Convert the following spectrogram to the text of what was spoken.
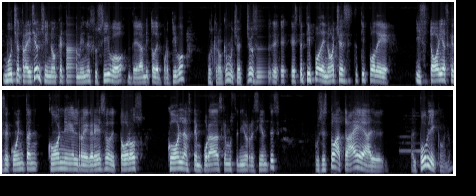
mucha tradición, sino que también exclusivo del ámbito deportivo, pues creo que muchachos, e, e, este tipo de noches, este tipo de historias que se cuentan con el regreso de toros, con las temporadas que hemos tenido recientes, pues esto atrae al, al público, ¿no?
